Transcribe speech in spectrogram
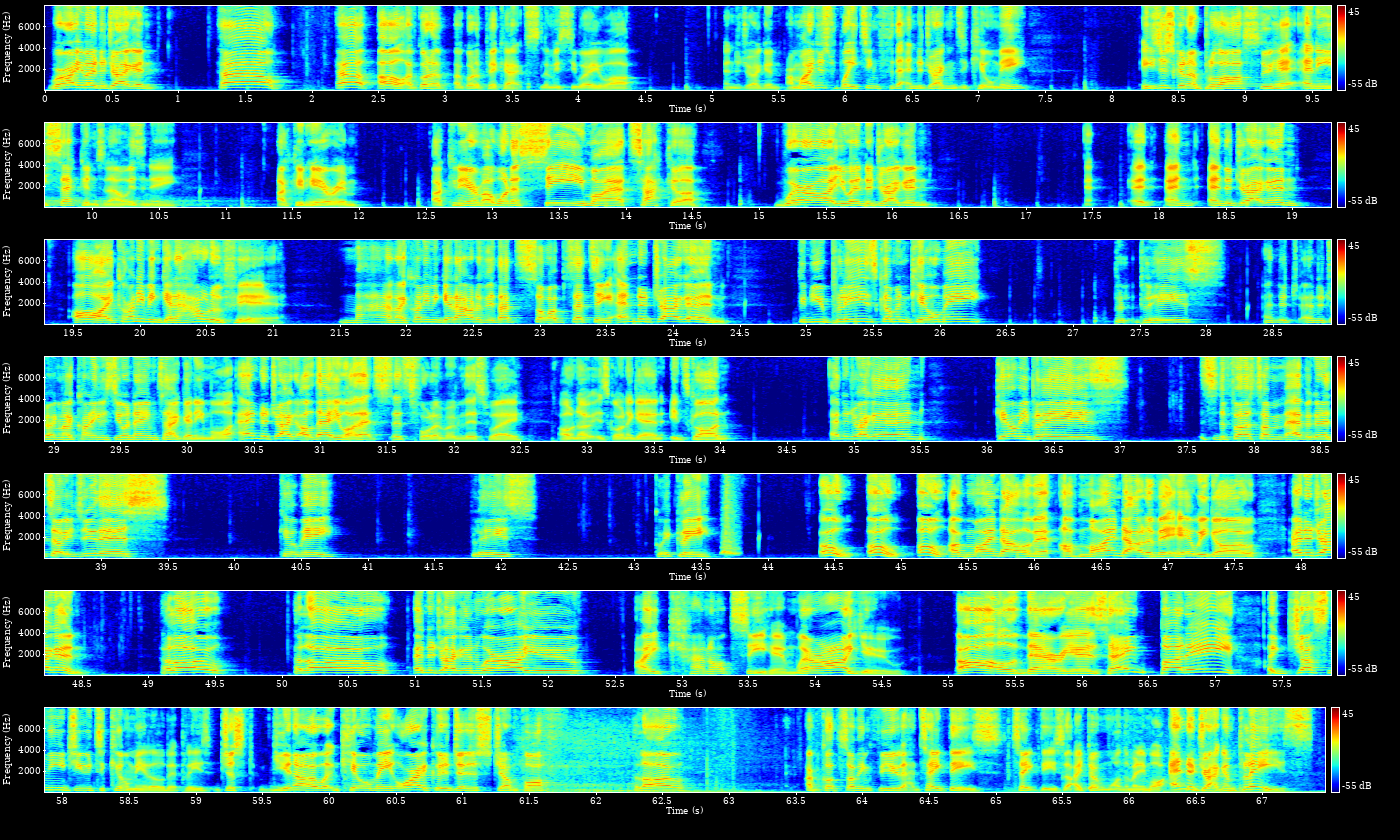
Where are you, Ender Dragon? Help! Help! Oh, I've got a, I've got a pickaxe. Let me see where you are. Ender Dragon. Am I just waiting for the Ender Dragon to kill me? He's just going to blast through here any second now, isn't he? I can hear him. I can hear him. I want to see my attacker. Where are you, Ender Dragon? End, end, Ender Dragon? Oh, I can't even get out of here. Man, I can't even get out of here. That's so upsetting. Ender Dragon! Can you please come and kill me? P please? Ender, Ender Dragon, I can't even see your name tag anymore. Ender Dragon! Oh, there you are. Let's, let's follow him over this way. Oh, no, it's gone again. It's gone. Ender Dragon! Kill me, please! This is the first time I'm ever going to tell you to do this. Kill me. Please. Quickly. Oh, oh, oh, I've mined out of it. I've mined out of it. Here we go. Ender Dragon. Hello? Hello? Ender Dragon, where are you? I cannot see him. Where are you? Oh, there he is. Hey, buddy. I just need you to kill me a little bit, please. Just, you know, kill me. Or I could just jump off. Hello? I've got something for you. Take these. Take these. I don't want them anymore. Ender Dragon, please.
